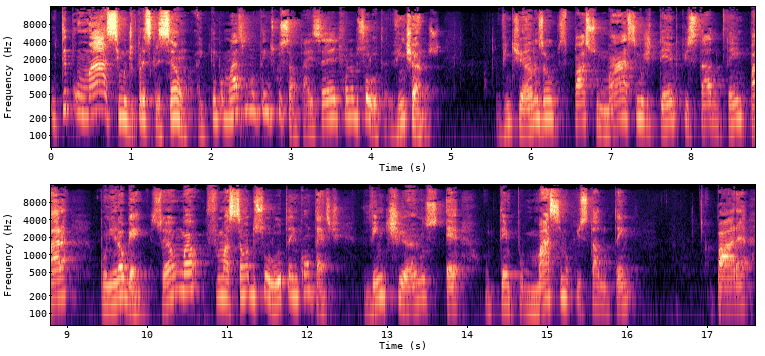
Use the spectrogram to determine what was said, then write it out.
O tempo máximo de prescrição, o tempo máximo não tem discussão, tá? Isso é de forma absoluta, 20 anos. 20 anos é o espaço máximo de tempo que o Estado tem para punir alguém. Isso é uma afirmação absoluta em conteste. 20 anos é o tempo máximo que o Estado tem para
